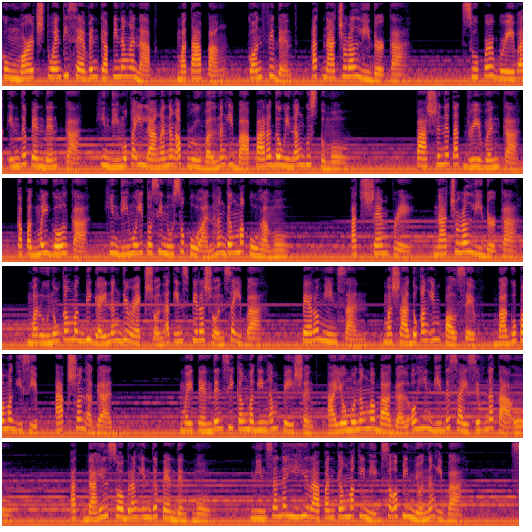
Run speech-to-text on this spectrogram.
Kung March 27 ka pinanganak, matapang, confident, at natural leader ka. Super brave at independent ka, hindi mo kailangan ng approval ng iba para gawin ang gusto mo. Passionate at driven ka, kapag may goal ka, hindi mo ito sinusukuan hanggang makuha mo. At syempre, natural leader ka. Marunong kang magbigay ng direction at inspirasyon sa iba. Pero minsan, masyado kang impulsive, bago pa mag-isip, action agad. May tendency kang maging impatient, ayaw mo ng mabagal o hindi decisive na tao. At dahil sobrang independent mo, minsan nahihirapan kang makinig sa opinyon ng iba.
